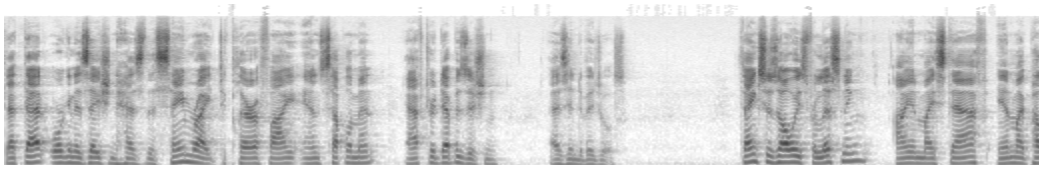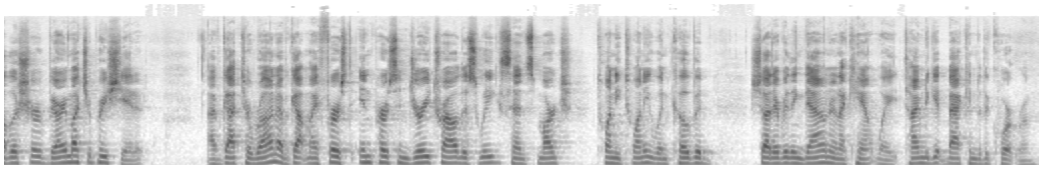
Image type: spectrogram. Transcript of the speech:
that that organization has the same right to clarify and supplement after deposition as individuals. Thanks as always for listening. I and my staff and my publisher very much appreciate it. I've got to run. I've got my first in person jury trial this week since March 2020 when COVID shut everything down, and I can't wait. Time to get back into the courtroom.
